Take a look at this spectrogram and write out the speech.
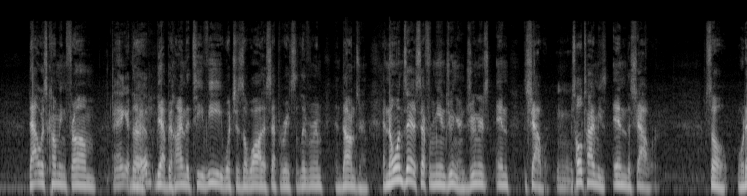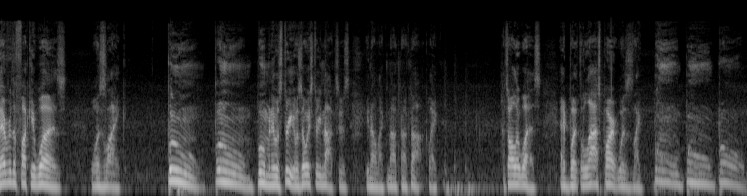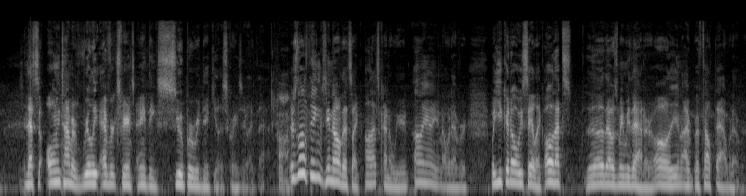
That was coming from To hang it the dead. yeah behind the TV, which is a wall that separates the living room and Don's room, and no one's there except for me and Junior. And Junior's in the shower. Mm-hmm. This whole time he's in the shower. So whatever the fuck it was, was like boom, boom, boom, and it was three. It was always three knocks. It was you know like knock, knock, knock. Like that's all it was. And but the last part was like boom, boom, boom. And that's the only time I've really ever experienced anything super ridiculous, crazy like that. Huh. There's little things, you know, that's like, oh, that's kind of weird. Oh yeah, you know, whatever. But you could always say like, oh, that's uh, that was maybe that, or oh, you know, I, I felt that, whatever.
